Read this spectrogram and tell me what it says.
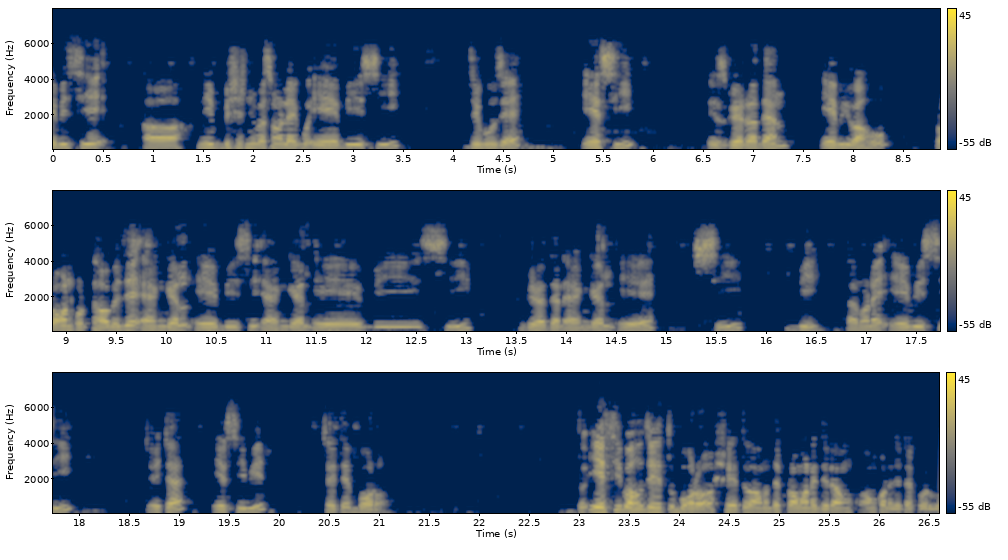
এবিসি বিশেষ নির্বাচনে লিখব এ বি সি ত্রিভুজে AC is greater than A B বাহু। প্রমাণ করতে হবে যে angle A B C angle A B C greater than angle A C B তার মানে এ বি সি এটা এসিবির চাইতে বড়। তো এসি বাহু যেহেতু বড়, সেহেতু আমাদের প্রমাণে যেটা অঙ্কনে যেটা করব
